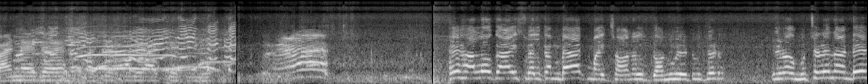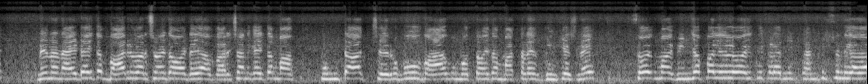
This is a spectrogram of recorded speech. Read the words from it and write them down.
బండి అయితే. Hey hello guys welcome back my channel గను ఏ టు జెడ్ ఇక్కడ ముచ్చట ఏంటంటే నిన్న నైట్ అయితే భారీ వర్షం అయితే పడ్డది. ఆ వర్షానికి అయితే మా కుంట చెరువు వాగు మొత్తం అయితే మత్తడైతే దుంకేసినాయి. సో మా వింజపల్లిలో అయితే ఇక్కడ మీకు కనిపిస్తుంది కదా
